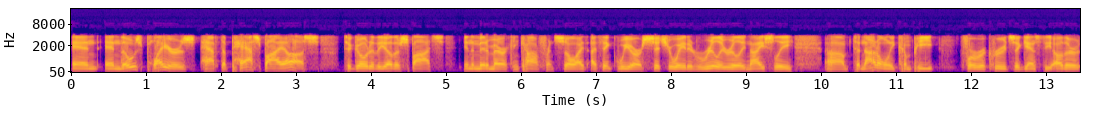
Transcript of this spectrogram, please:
and and those players have to pass by us to go to the other spots in the Mid American Conference. So I, I think we are situated really, really nicely um, to not only compete for recruits against the other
